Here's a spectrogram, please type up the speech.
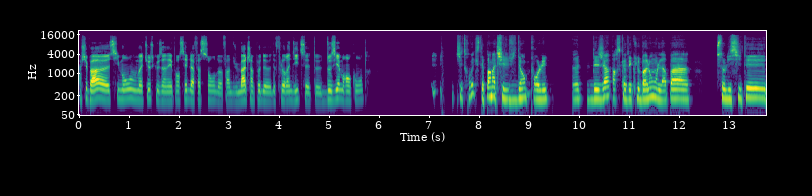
Ah, je sais pas, euh, Simon ou Mathieu, ce que vous en avez pensé de la façon, de, enfin, du match un peu de, de Florenzi, de cette euh, deuxième rencontre? J'ai trouvé que c'était pas un match évident pour lui. Euh, déjà parce qu'avec le ballon, on l'a pas sollicité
